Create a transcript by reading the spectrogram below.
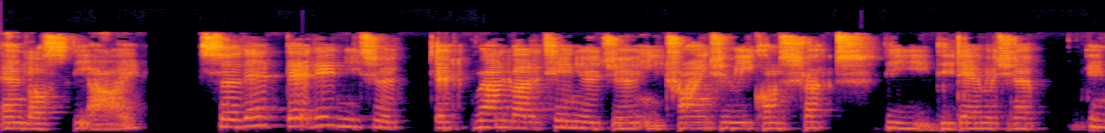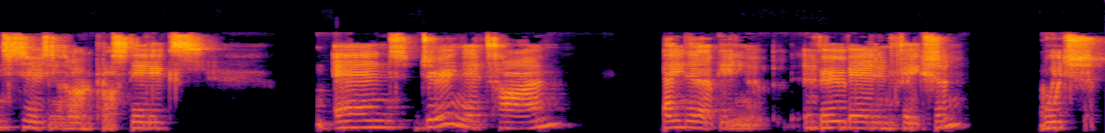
and lost the eye. So that that led me to around about a ten year journey trying to reconstruct the the damage, you know, inserting a lot of prosthetics, and during that time, I ended up getting a, a very bad infection, which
